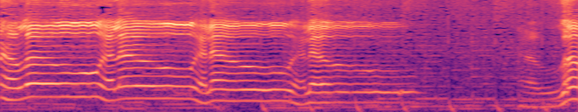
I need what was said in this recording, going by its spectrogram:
Hello, hello, hello, hello. Hello.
